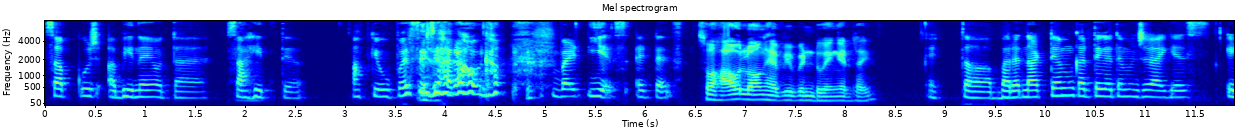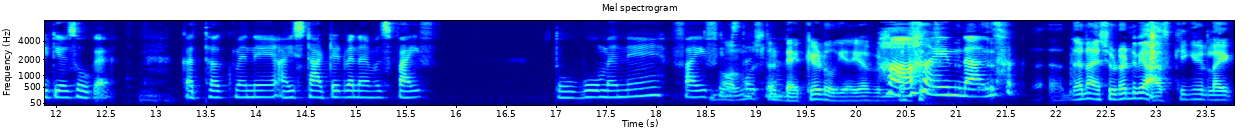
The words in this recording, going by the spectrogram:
सब कुछ अभिनय होता है साहित्य। आपके ऊपर से जा रहा होगा। But yes it is so how long have you been doing it like it Bharatanatyam करते करते मुझे आई गेस एट इयर्स हो गए। कथक मैंने I started when I was five तो वो मैंने फाइव ऑलमोस्ट अ डेकेड हो गया हाँ in dance then I shouldn't be asking you like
